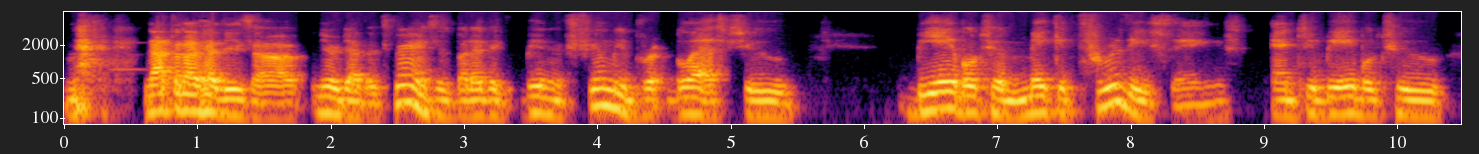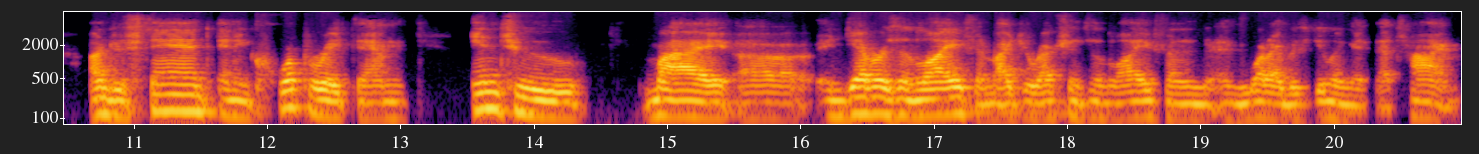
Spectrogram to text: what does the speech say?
not that I've had these uh, near-death experiences, but I've been extremely blessed to be able to make it through these things and to be able to understand and incorporate them into my uh, endeavors in life and my directions in life and, and what I was doing at that time.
